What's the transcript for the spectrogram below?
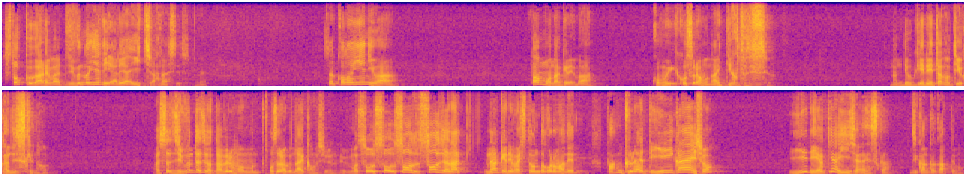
ストックがあれば自分の家でやればいいっちゅう話ですよね。じゃあこの家にはパンもなければ小麦粉すらもないっていうことですよ。なんで受け入れたのっていう感じですけど。明日自分たちの食べるものもおそらくないかもしれない、まあ、そうそうそうそうじゃななければ人のところまでパンくれって言いに行かないでしょ？家で焼きゃいいじゃないですか。時間かかっても。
